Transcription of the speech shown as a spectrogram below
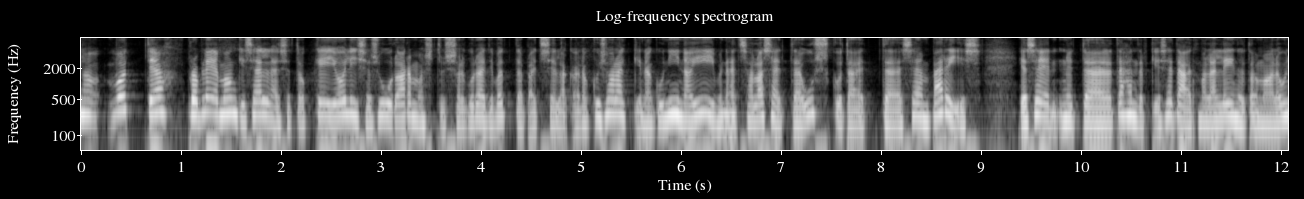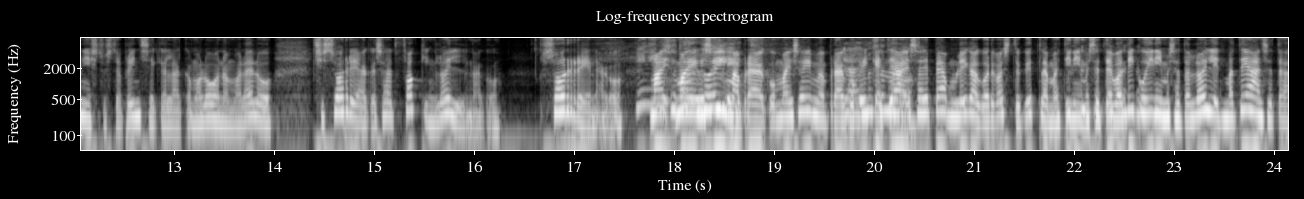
no vot jah, probleem ongi selles, et okei okay,, oli see suur armastus seal kuradi võtteplatsil, aga no kui sa oledki nagu nii naiivne, et sa lased uskuda, et see on päris ja see nüüd äh, tähendabki seda, et ma olen leidnud omale unistuste printsi, kellega ma loon omale elu, siis sorry, aga sa oled fucking loll nagu sorry nagu, ma, ma ei sõima praegu, ma ei sõima praegu Briket ja sa ei pea mulle iga kord vastu ütlema, et inimesed teevad vigu, inimesed on lollid, ma tean seda,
